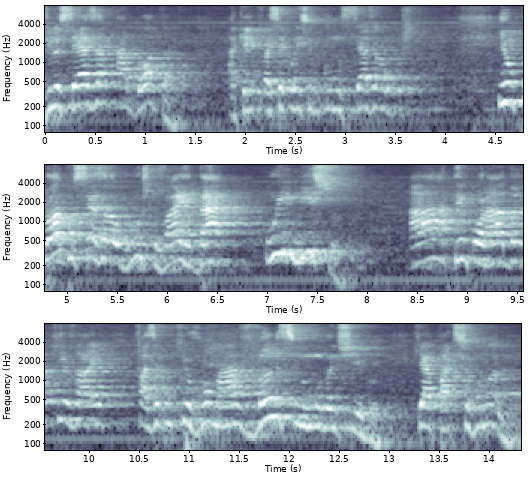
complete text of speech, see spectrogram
Júlio César adota aquele que vai ser conhecido como César Augusto. E o próprio César Augusto vai dar o início à temporada que vai fazer com que Roma avance no mundo antigo, que é a Pax Romana.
